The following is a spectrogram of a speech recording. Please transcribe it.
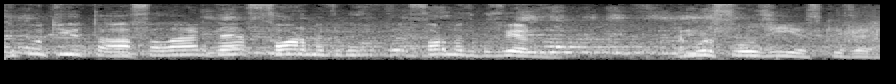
do conteúdo, estava a falar da forma de, da forma de governo, a morfologia, se quiseres.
